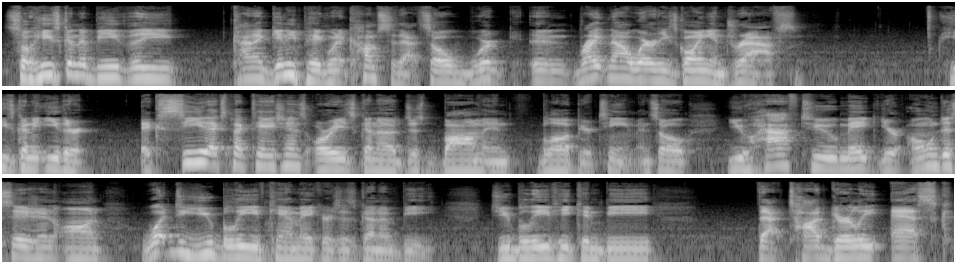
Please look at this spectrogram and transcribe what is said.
So he's going to be the kind of guinea pig when it comes to that. So we're in, right now where he's going in drafts, he's going to either exceed expectations or he's going to just bomb and blow up your team. And so you have to make your own decision on what do you believe Cam Akers is going to be. Do you believe he can be that Todd Gurley esque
